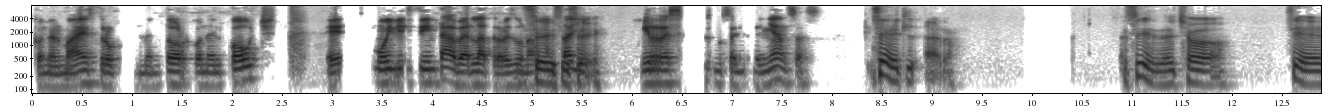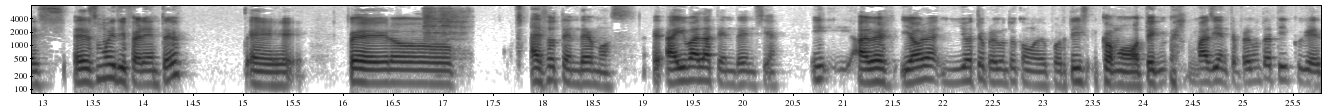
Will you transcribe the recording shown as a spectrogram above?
con el maestro, con el mentor, con el coach, muy distinta a verla a través de una pantalla. Y recibir sus enseñanzas. Sí, claro. Sí, de hecho, sí, es, es muy diferente, eh, pero a eso tendemos. Ahí va la tendencia. Y, a ver, y ahora yo te pregunto como deportista, como más bien te pregunto a ti que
